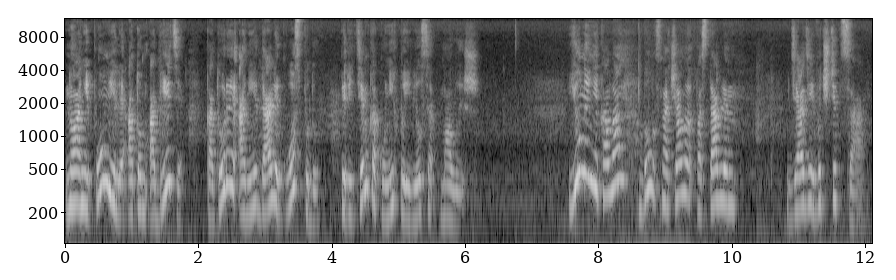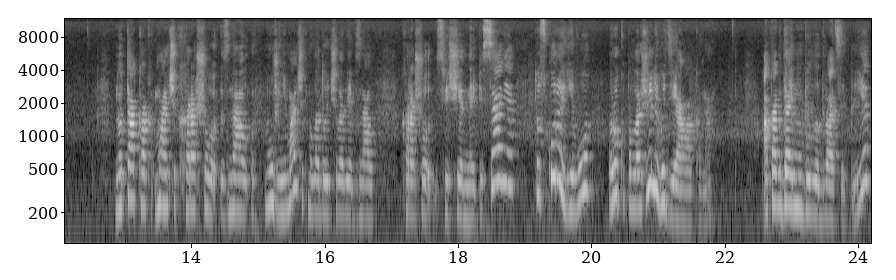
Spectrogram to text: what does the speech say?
Но они помнили о том обете, который они дали Господу перед тем, как у них появился малыш. Юный Николай был сначала поставлен дядей в чтеца, но так как мальчик хорошо знал, ну уже не мальчик, молодой человек знал хорошо священное писание, то скоро его рукоположили в диакона. А когда ему было 20 лет,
